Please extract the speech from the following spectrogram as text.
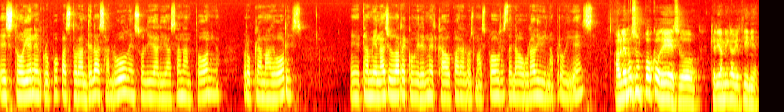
estoy en el grupo pastoral de la salud, en Solidaridad San Antonio, proclamadores. Eh, también ayuda a recoger el mercado para los más pobres de la obra Divina Providencia. Hablemos un poco de eso, querida amiga Virginia.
